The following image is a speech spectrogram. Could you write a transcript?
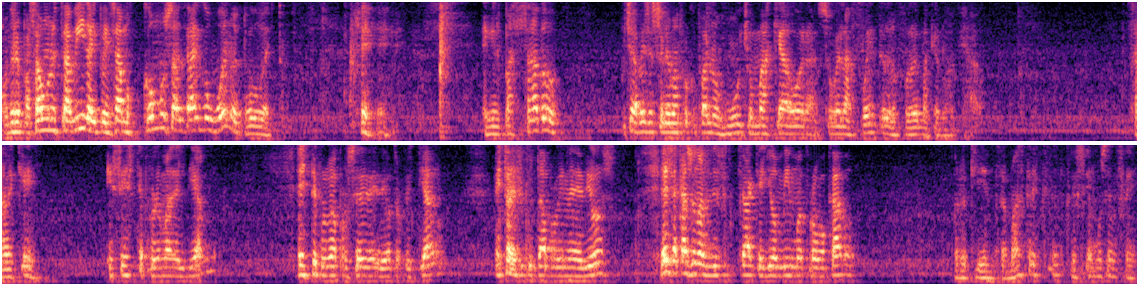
Cuando repasamos nuestra vida y pensamos, ¿cómo saldrá algo bueno de todo esto? en el pasado, muchas veces solemos preocuparnos mucho más que ahora sobre la fuente de los problemas que nos han quejado. ¿Sabes qué? ¿Es este problema del diablo? ¿Este problema procede de otro cristiano? ¿Esta dificultad proviene de Dios? ¿Es acaso una dificultad que yo mismo he provocado? Pero que mientras más crecemos en fe,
